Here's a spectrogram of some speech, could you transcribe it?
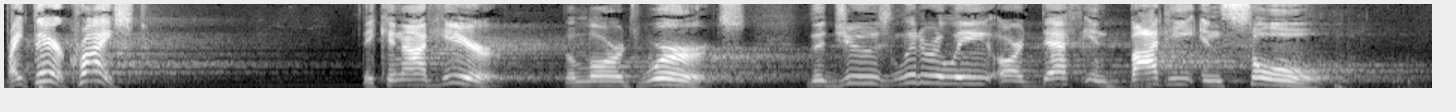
Right there, Christ. They cannot hear the Lord's words. The Jews literally are deaf in body and soul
